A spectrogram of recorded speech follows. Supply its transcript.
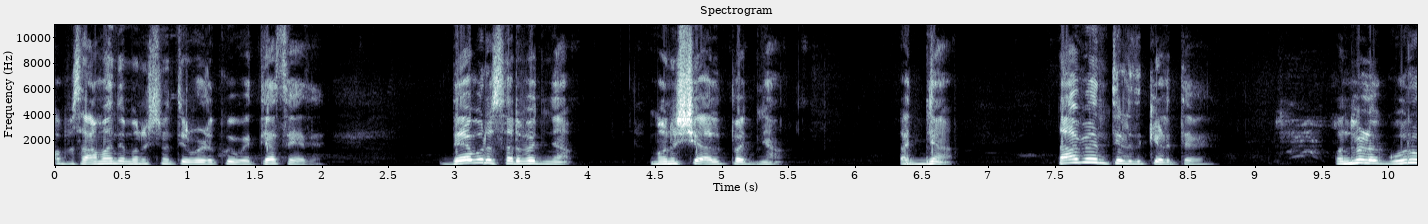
ಒಬ್ಬ ಸಾಮಾನ್ಯ ಮನುಷ್ಯನ ತಿಳುವಳಿಕೆಗೂ ವ್ಯತ್ಯಾಸ ಇದೆ. ದೇವರು ಸರ್ವಜ್ಞ ಮನುಷ್ಯ ಅಲ್ಪಜ್ಞ, ಅಜ್ಞ. ನಾವೇನು ತಿಳಿದು ಕೇಳ್ತೇವೆ? ಒಂದು ವೇಳೆ ಗುರು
